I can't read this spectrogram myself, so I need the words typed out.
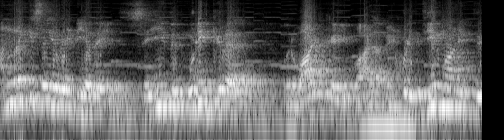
அன்றைக்கு செய்ய வேண்டியதை செய்து முடிக்கிற ஒரு வாழ்க்கை வாழ எப்படி தீர்மானித்து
